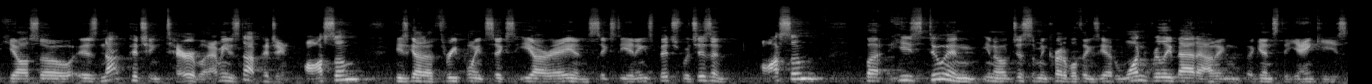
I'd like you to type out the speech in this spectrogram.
he also is not pitching terribly. I mean, he's not pitching awesome. He's got a 3.6 ERA and 60 innings pitched, which isn't awesome, but he's doing you know just some incredible things. He had one really bad outing against the Yankees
